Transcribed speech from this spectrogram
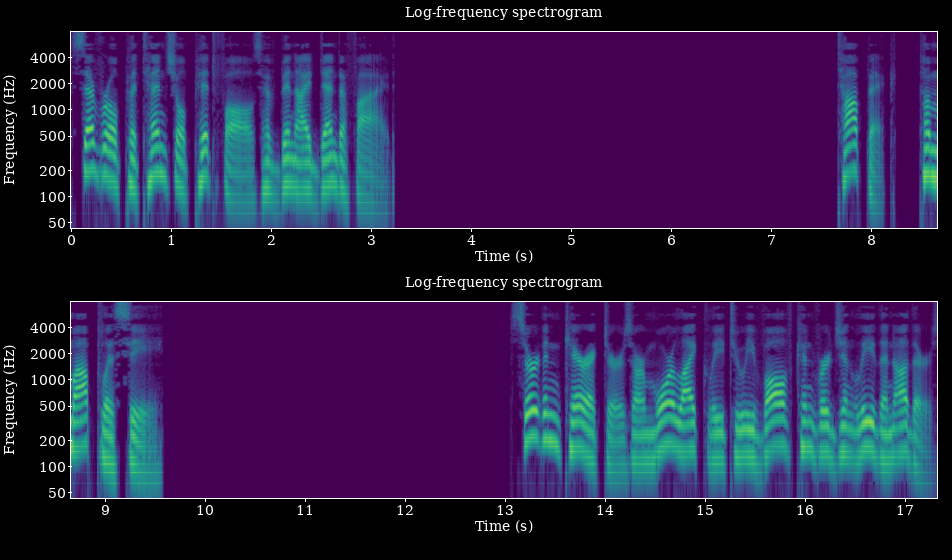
Several potential pitfalls have been identified. Topic: Homoplasy. Certain characters are more likely to evolve convergently than others.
